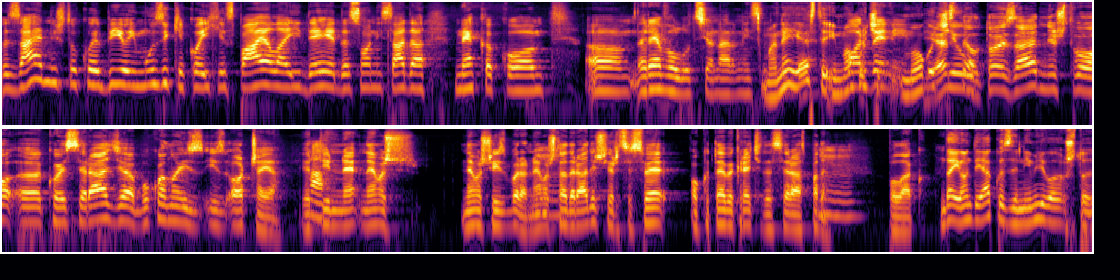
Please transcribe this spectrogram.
zajedništva koje je bio i muzike koja ih je spajala i ideje da su oni sada nekako um, revolucionarni. Ma ne, jeste i moguće, Borbeni. moguće Jeste, u- ali to je zajedništvo e, koje se rađa bukvalno iz, iz očaja. Jer Ha. ti ne, nemaš, nemaš izbora, nemaš šta da radiš jer se sve oko tebe kreće da se raspada. Polako. Da, i onda je jako zanimljivo što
